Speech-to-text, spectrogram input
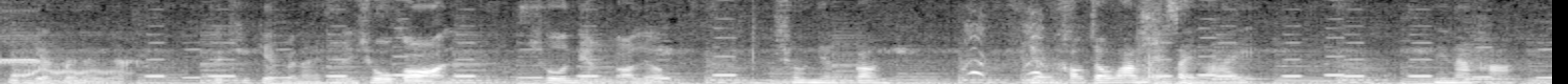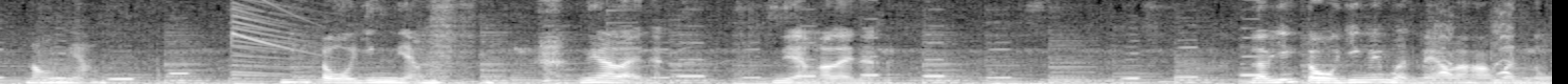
ขี้เกียจไปไหนเนี่ยจะขี้เกียจไปไหนไหนโชว์ก่อน โชว์เหนียงก่อนแล้วโชว์เหนียงก่อนเดี๋ยวเขาจะว่าไม่ใส่ร้าย นี่นะคะ น้องเหนียงยิ่งโตยิ่งเหนียง นี่อะไรเนี่ย เหนียงอะไรเนี่ย แล้วยิ่งโตยิ่งไม่เหมือนแมวนะคะ เหมือนหนู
